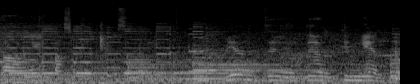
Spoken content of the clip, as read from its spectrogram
Ah, ngayon pasok dito sa may Bien de, del Tiniente.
